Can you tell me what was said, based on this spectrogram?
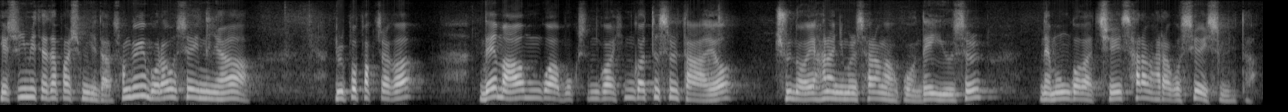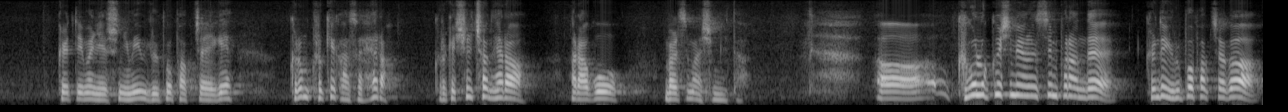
예수님이 대답하십니다. 성경에 뭐라고 쓰여 있느냐? 율법학자가 내 마음과 목숨과 힘과 뜻을 다하여 주 너의 하나님을 사랑하고 내 이웃을 내 몸과 같이 사랑하라고 쓰여 있습니다. 그랬더니 예수님이 율법학자에게 그럼 그렇게 가서 해라. 그렇게 실천해라. 라고 말씀하십니다. 어, 그걸로 끄시면 심플한데 그런데 율법학자가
